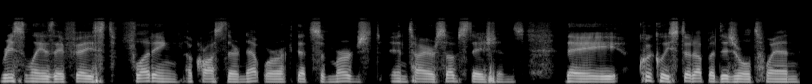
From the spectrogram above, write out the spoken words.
recently as they faced flooding across their network that submerged entire substations. They quickly stood up a digital twin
